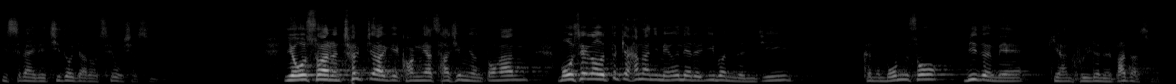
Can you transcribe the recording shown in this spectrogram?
이스라엘의 지도자로 세우셨습니다. 여호수아는 철저하게 광야 40년 동안 모세가 어떻게 하나님의 은혜를 입었는지 그는 몸소 믿음의 귀한 훈련을 받았습니다.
